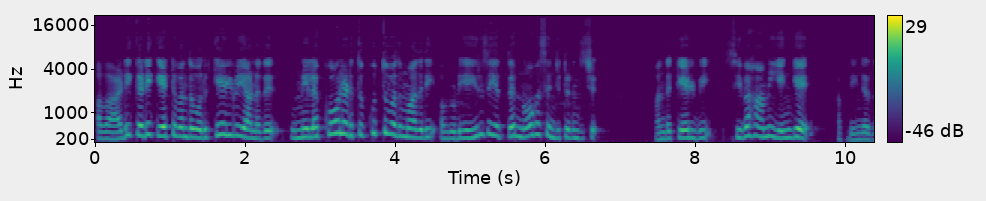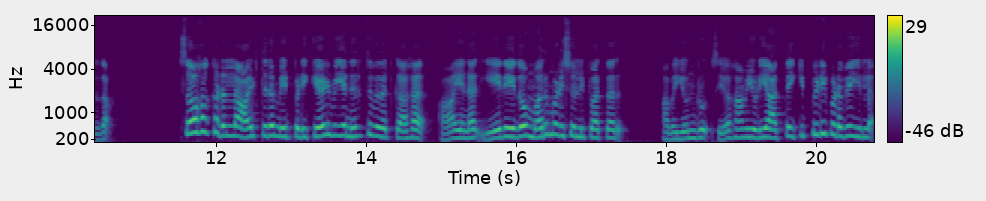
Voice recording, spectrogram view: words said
அவ அடிக்கடி கேட்டு வந்த ஒரு கேள்வியானது புண்ணில கோல் எடுத்து குத்துவது மாதிரி அவருடைய இருதயத்தை நோக செஞ்சுட்டு இருந்துச்சு. அந்த கேள்வி சிவகாமி எங்கே? அப்படிங்கிறது தான் சோகக்கடல்ல ஆழ்த்திறம் மேற்படி கேள்வியை நிறுத்துவதற்காக ஆயனர் ஏதேதோ மறுமொழி சொல்லி பார்த்தார். அவையொன்று சிவகாமியுடைய அத்தைக்கு பிடிபடவே இல்லை.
